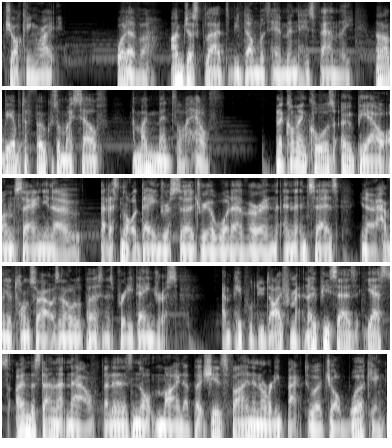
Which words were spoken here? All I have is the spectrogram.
Shocking, right? Whatever, I'm just glad to be done with him and his family, and I'll be able to focus on myself and my mental health. And a comment calls OP out on saying, you know, that it's not a dangerous surgery or whatever, and, and, and says, you know, having a tonsil out as an older person is pretty dangerous and people do die from it. And OP says, Yes, I understand that now, that it is not minor, but she is fine and already back to her job working.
